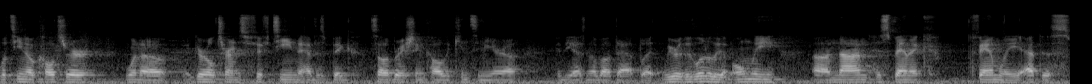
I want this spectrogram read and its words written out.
Latino culture, when a, a, girl turns 15, they have this big celebration called the quinceañera. Maybe you guys know about that, but we were the, literally the only uh, non-Hispanic family at this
